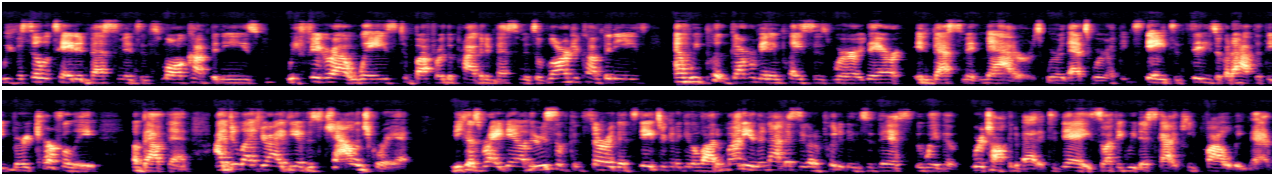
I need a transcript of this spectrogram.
we facilitate investments in small companies, we figure out ways to buffer the private investments of larger companies. And we put government in places where their investment matters, where that's where I think states and cities are going to have to think very carefully about that. I do like your idea of this challenge grant because right now there is some concern that states are going to get a lot of money and they're not necessarily going to put it into this the way that we're talking about it today. So I think we just got to keep following that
